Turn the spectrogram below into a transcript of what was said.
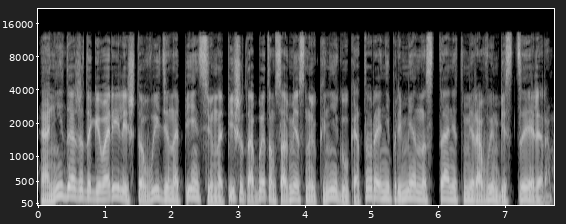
Они даже договорились, что, выйдя на пенсию, напишут об этом совместную книгу, которая непременно станет мировым бестселлером.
